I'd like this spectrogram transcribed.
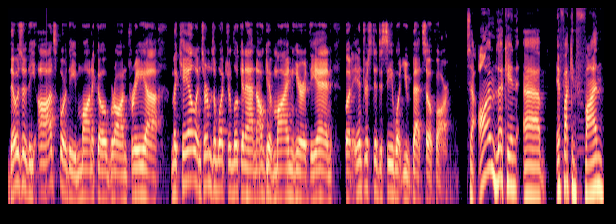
those are the odds for the Monaco Grand Prix. Uh, Mikhail, in terms of what you're looking at, and I'll give mine here at the end, but interested to see what you've bet so far. So I'm looking. Uh, if I can find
